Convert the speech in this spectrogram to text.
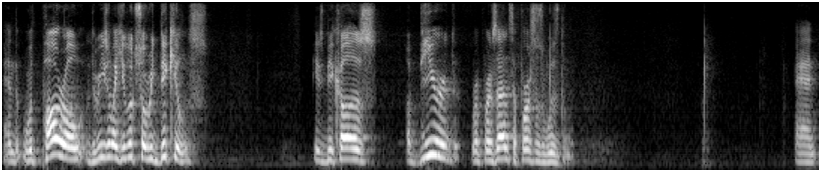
And with Paro, the reason why he looks so ridiculous is because a beard represents a person's wisdom. And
